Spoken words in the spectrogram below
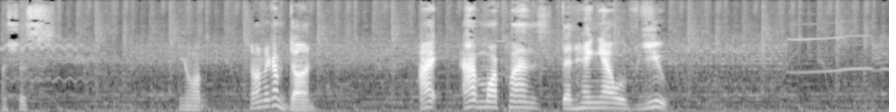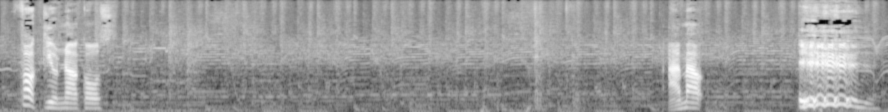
Let's just... You know what? Sonic, I'm done. I have more plans than hanging out with you. Fuck you, Knuckles. I'm out.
